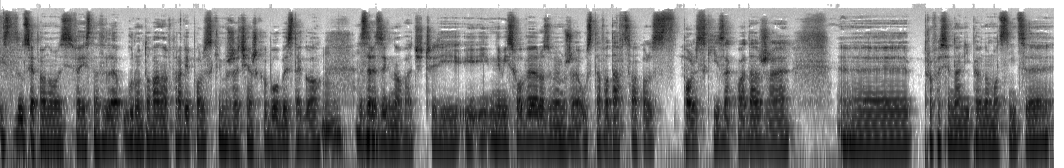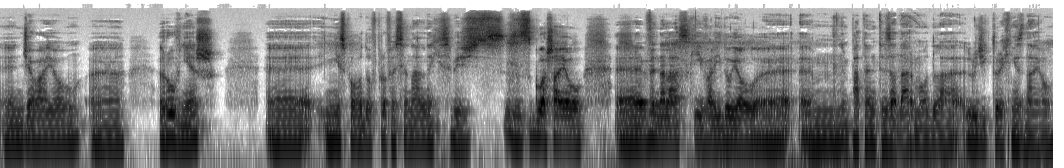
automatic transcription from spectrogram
instytucja pełnomocnictwa jest na tyle ugruntowana w prawie polskim, że ciężko byłoby z tego mm. zrezygnować. Czyli innymi słowy, rozumiem, że ustawodawca Pols Polski zakłada, że e, profesjonalni pełnomocnicy e, działają e, również nie z powodów profesjonalnych i sobie zgłaszają e, wynalazki i walidują e, patenty za darmo dla ludzi, których nie znają.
